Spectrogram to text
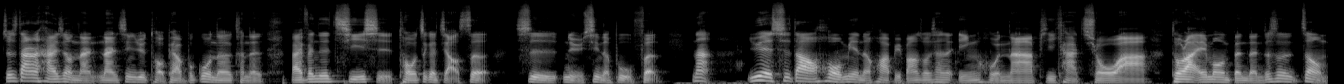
就是当然还是有男男性去投票，不过呢，可能百分之七十投这个角色是女性的部分。那越是到后面的话，比方说像是银魂啊、皮卡丘啊、哆啦 A 梦等等，就是这种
